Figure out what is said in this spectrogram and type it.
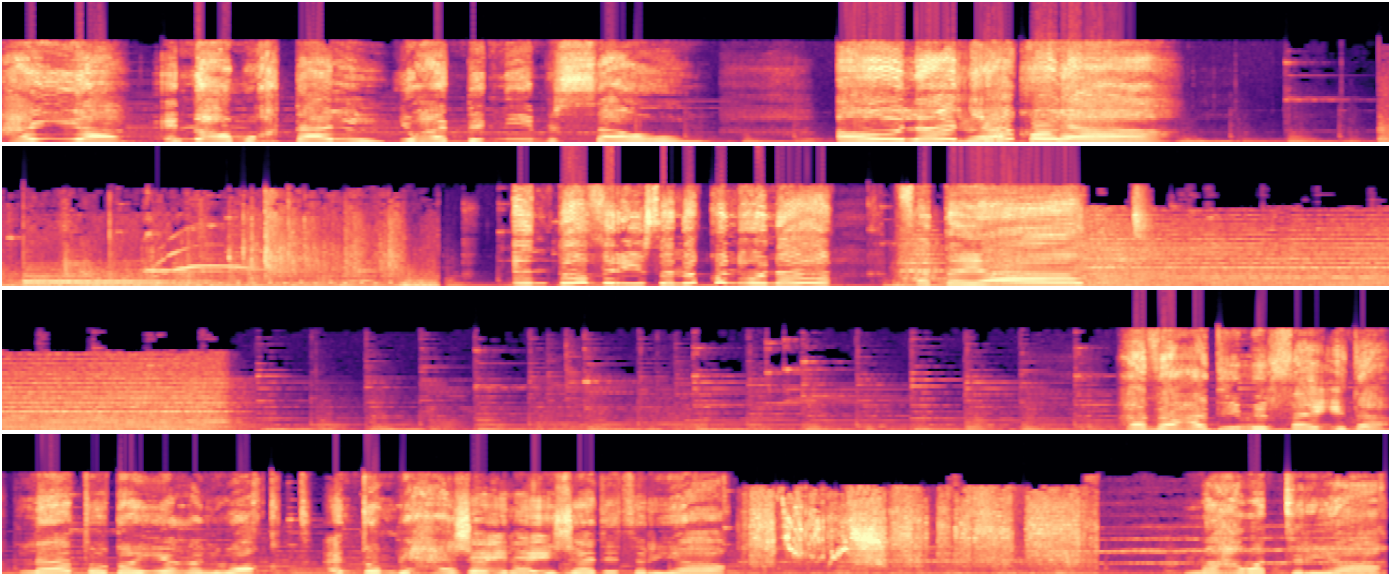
هيا إنه مختل. يهددني بالسوم أوه لا دراكولا لا تضيع الوقت؟ أنتم بحاجة إلى إيجاد ترياق. ما هو الترياق؟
